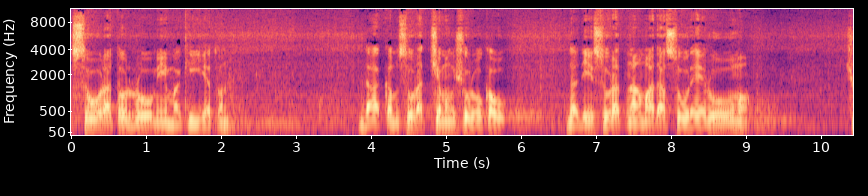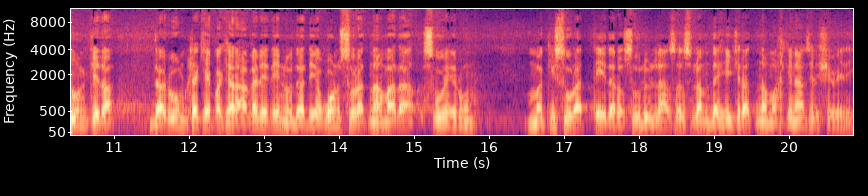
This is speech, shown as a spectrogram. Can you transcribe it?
سورة الروم مکیتون دا کم سورت چې موږ شروع کو د دې سورت نامه ده سوره روم چون کې دا د روم ټکی پکې راغلی دی نو د دې غون سورت نامه ده سوره روم مکی سورت ته د رسول الله صلی الله علیه وسلم د هجرت نه مخکې نازل شوی دی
